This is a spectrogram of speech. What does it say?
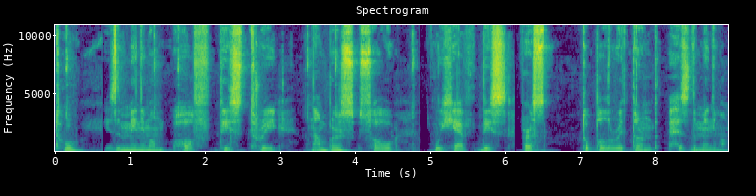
2 is the minimum of these three numbers so we have this first tuple returned as the minimum.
